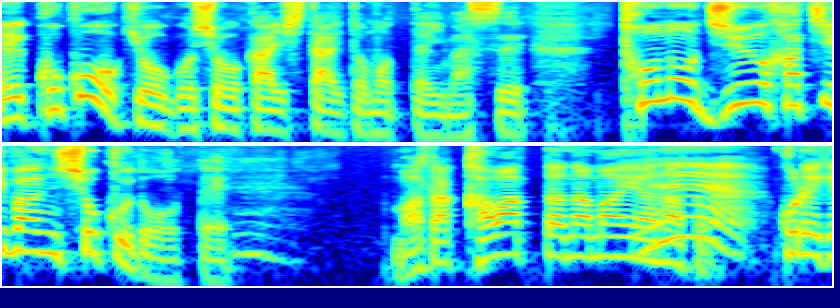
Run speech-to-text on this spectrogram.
えー、ここを今日ご紹介したいと思っています。殿18番食堂って、うんまた変わった名前やなと、これ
